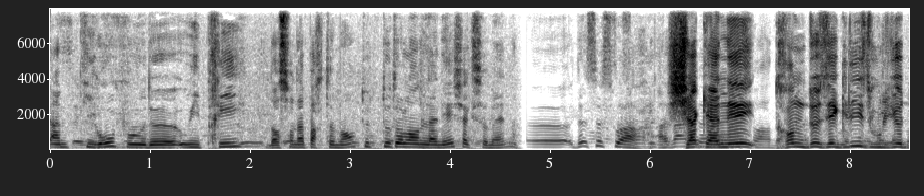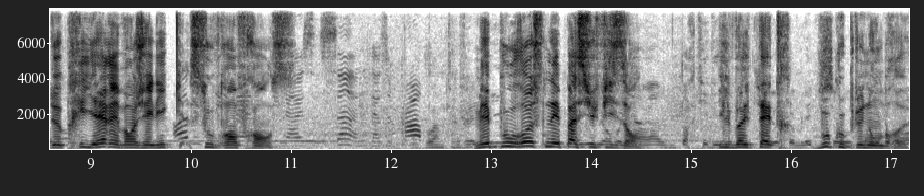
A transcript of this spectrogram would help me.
un, petit groupe où, de, où, il prie dans son appartement tout, tout au long de l'année, chaque semaine. De ce soir, chaque année, 32 églises ou lieux de prière évangélique s'ouvrent en France. Mais pour eux, ce n'est pas suffisant. Ils veulent être beaucoup plus nombreux.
